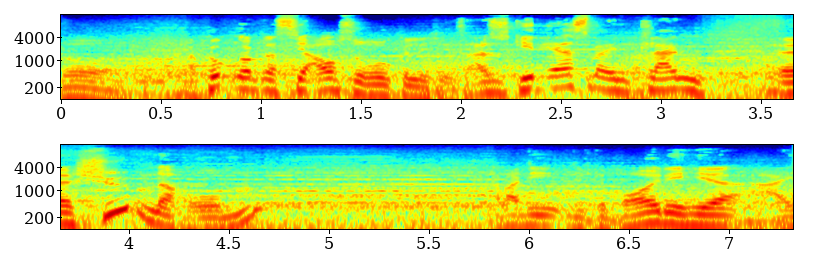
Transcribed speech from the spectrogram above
So. Mal gucken, ob das hier auch so ruckelig ist. Also es geht erstmal in kleinen äh, Schüben nach oben. Aber die, die Gebäude hier, ei,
